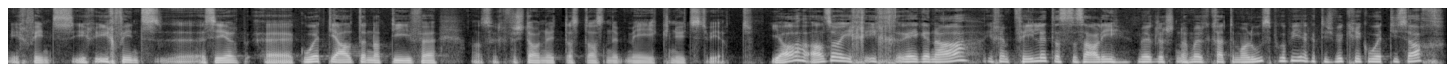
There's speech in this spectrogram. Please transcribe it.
ich finde es ich, ich äh, eine sehr äh, gute Alternative. Also ich verstehe nicht, dass das nicht mehr genützt wird. Ja, also ich, ich rege an, ich empfehle, dass das alle möglichst nach Möglichkeit mal ausprobieren. Das ist wirklich eine gute Sache.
